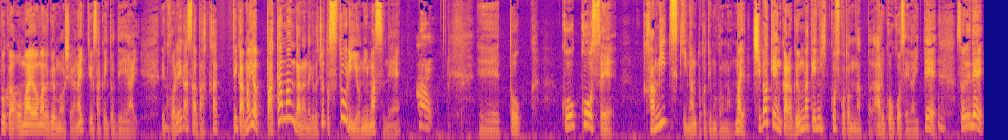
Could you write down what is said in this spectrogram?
僕はお前はまだ群馬を知らないっていう作品と出会い。で、これがさ、バカ、っていうか、まあ、要はバカ漫画なんだけど、ちょっとストーリー読みますね。はい。えーっと、高校生、上月なんとかっていうのかな。まあ千葉県から群馬県に引っ越すことになった、ある高校生がいて、うんそれで、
